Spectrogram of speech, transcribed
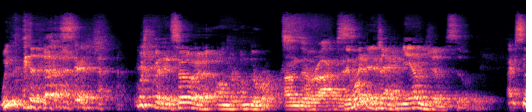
Oui. Moi, je prenais ça euh, on, on the rocks. On the rocks. Mais moi, le Jack Miel, j'aime ça. C'est.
